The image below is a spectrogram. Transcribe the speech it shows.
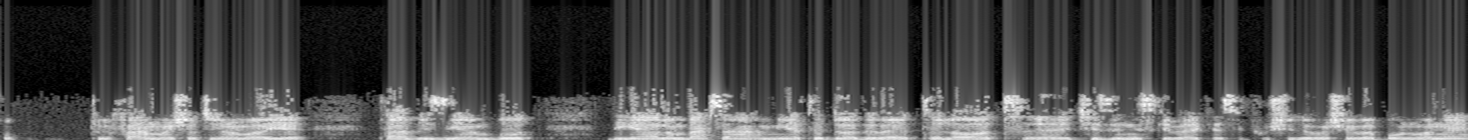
خب توی فرمایشات جناب آقای تبریزی هم بود. دیگه الان بحث اهمیت داده و اطلاعات چیزی نیست که بر کسی پوشیده باشه و به عنوان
